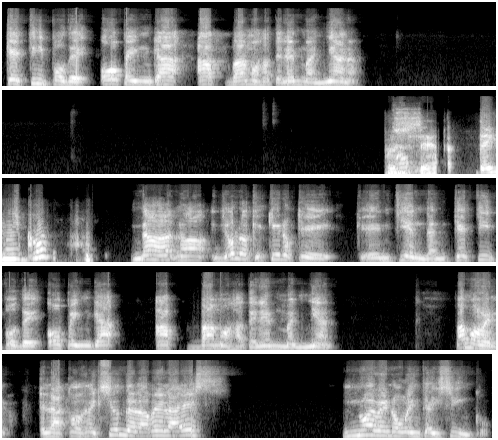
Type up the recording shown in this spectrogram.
¿Qué tipo de Open App vamos a tener mañana? Pues sea técnico. No, no, yo lo que quiero que que entiendan qué tipo de Open Gap App vamos a tener mañana. Vamos a ver, la corrección de la vela es 9.95.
